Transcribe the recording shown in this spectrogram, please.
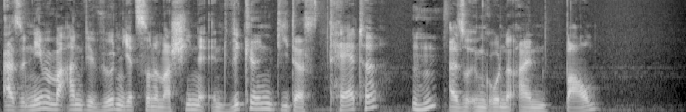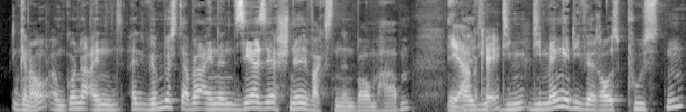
also nehmen wir mal an, wir würden jetzt so eine Maschine entwickeln, die das täte. Mhm. Also im Grunde ein Baum. Genau, im Grunde einen, wir müssten aber einen sehr, sehr schnell wachsenden Baum haben. Ja, weil okay. Die, die, die Menge, die wir rauspusten,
